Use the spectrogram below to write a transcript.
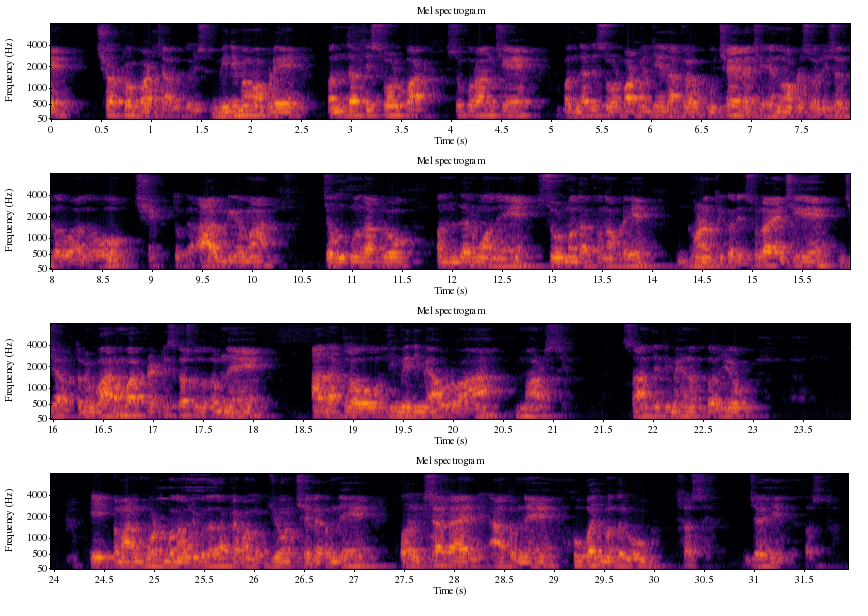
છઠ્ઠો પાઠ ચાલુ કરીશું. મિનિમમ આપણે પંદરથી સોળ પાઠ. શું કરવાનું છે? પંદરથી સોળ પાઠમાં જે દાખલાઓ પૂછાયેલા છે, એનું આપણે સોલ્યુશન કરવાનો છે. તો કે આ વિડીયોમાં ચૌદમો દાખલો, પંદરમો અને સોળમો દાખલાનો આપણે ગણતરી કરીશું. લાવીએ છીએ જવાબ. તમે વારંવાર પ્રેક્ટિસ કરશો તો તમને આ દાખલાઓ ધીમે ધીમે આવડવા માંડશે. શાંતિથી મહેનત કરજો. એક તમારું નોટ બનાવજો બધા દાખલામાં લખજો. છેલ્લે તમને પરીક્ષા ટાઈમે આ તમને ખૂબ જ મદદરૂપ થશે. જય હિન્દ, અસ્તુ.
